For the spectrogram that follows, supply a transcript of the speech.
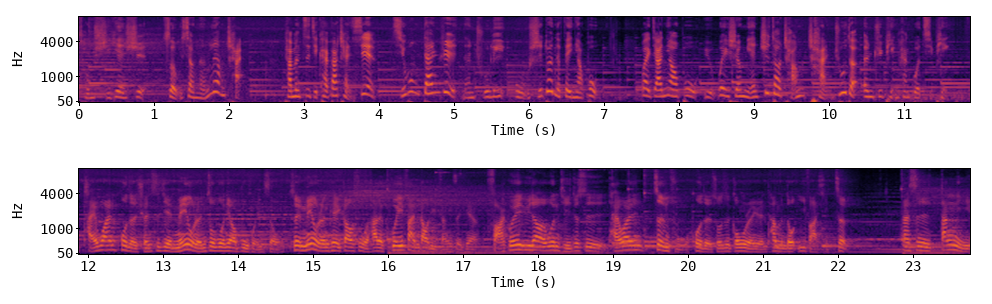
从实验室走向能量产。他们自己开发产线，期望单日能处理五十吨的废尿布，外加尿布与卫生棉制造厂产出的 NG 品和过期品。台湾或者全世界没有人做过尿布回收，所以没有人可以告诉我它的规范到底长怎样。法规遇到的问题就是台湾政府或者说是公务人员，他们都依法行政，但是当你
